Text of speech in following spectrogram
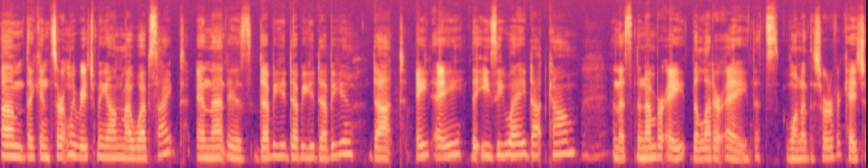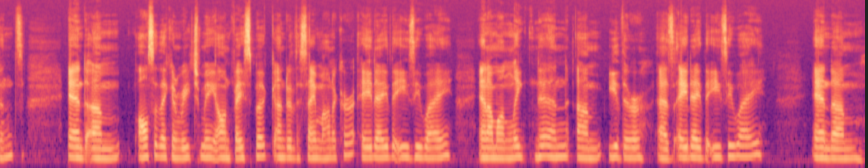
Um, they can certainly reach me on my website, and that is www.8atheeasyway.com. And that's the number eight, the letter A. That's one of the certifications. And um, also, they can reach me on Facebook under the same moniker, 8A The Easy Way. And I'm on LinkedIn um, either as 8A The Easy Way and um,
